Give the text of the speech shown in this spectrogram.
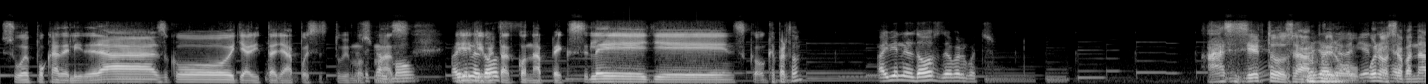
su época de liderazgo y ahorita ya pues estuvimos más calmó. Ahí eh, viene el libertad 2. con Apex Legends. ¿Cómo que perdón? Ahí viene el 2 de Overwatch. Ah, sí, es cierto, o sea, Ya, ya, pero bueno, o ya. sea, van a,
